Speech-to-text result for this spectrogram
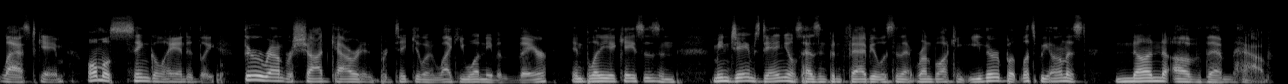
last game almost single handedly. Threw around Rashad Coward in particular like he wasn't even there in plenty of cases. And I mean, James Daniels hasn't been fabulous in that run blocking either, but let's be honest, none of them have.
